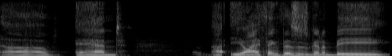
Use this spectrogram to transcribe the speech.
Uh, and uh, you know, I think this is going to be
